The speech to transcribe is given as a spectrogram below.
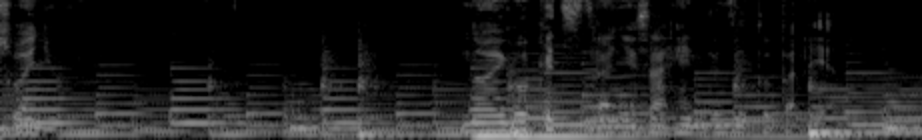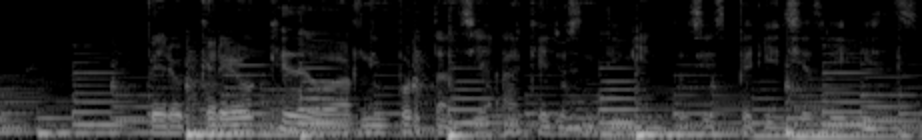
sueño. No digo que extrañe a gente en su totalidad, pero creo que debo darle importancia a aquellos sentimientos y experiencias vividas.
